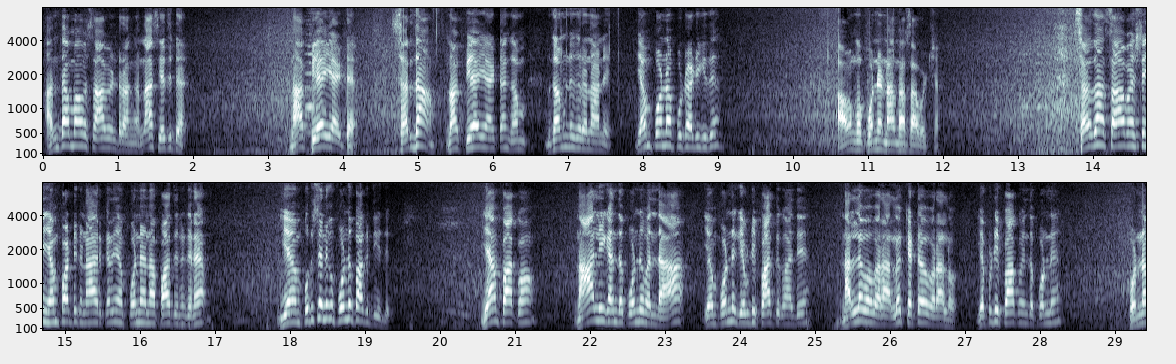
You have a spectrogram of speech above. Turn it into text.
அந்த அம்மாவை சாவுன்றாங்க. நான் செத்துட்டேன். நான் பேய் ஆயிட்டேன். சரிதான் நான் பேய் ஆயிட்டேன். கம் கம்னுக்கிறேன் நான். என் பொண்ணை போட்டு அடிக்குது? அவங்க பொண்ணை நான் தான் சாவடிச்சேன். சரிதான் சாவடிச்சேன் என் பாட்டுக்கு நான் இருக்கிறேன். என் பொண்ணை நான் பார்த்துன்னுக்கிறேன் என் புருஷனுக்கு பொண்ணு பார்க்குது ஏன் பார்க்கும்? நாளைக்கு அந்த பொண்ணு வந்தால் என் பொண்ணுக்கு எப்படி பார்த்துக்கும் அது? நல்லவ வராலோ கெட்டவ வராலோ எப்படி பார்க்கும் இந்த பொண்ணு? பொண்ணை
